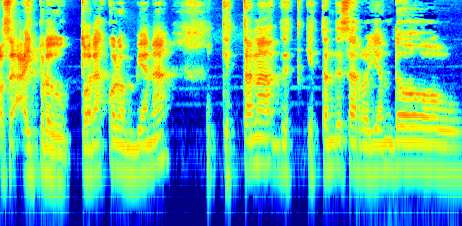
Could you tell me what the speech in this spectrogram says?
o sea, hay productoras colombianas que están, que están desarrollando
